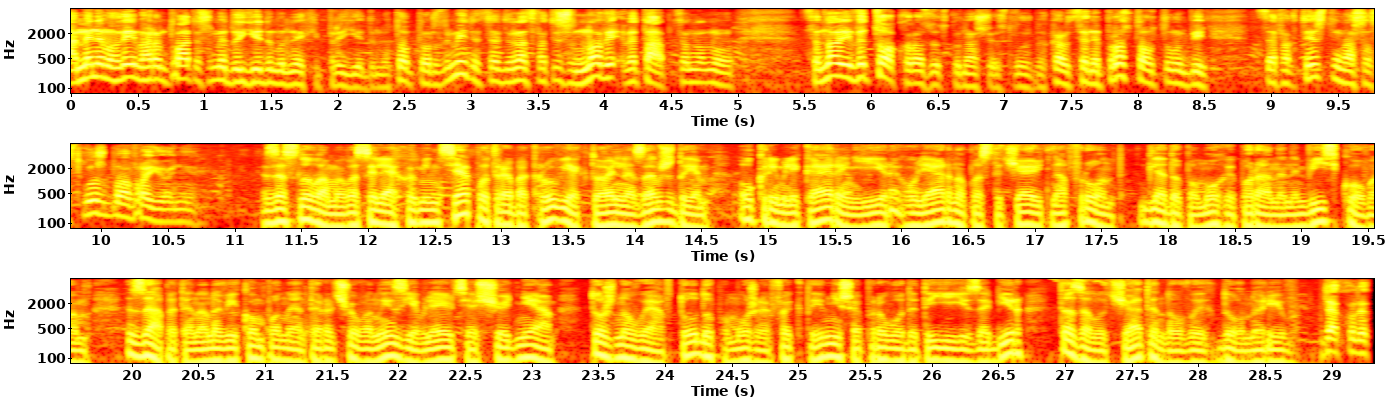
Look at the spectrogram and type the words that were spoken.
А ми не могли їм гарантувати, що ми доїдемо до них і приїдемо. Тобто, розумієте, це для нас фактично новий етап. Це ну це новий виток розвитку нашої служби. Це не просто автомобіль, це фактично наша служба в районі. За словами Василя Хомінця, потреба крові актуальна завжди. Окрім лікарень, її регулярно постачають на фронт для допомоги пораненим військовим. Запити на нові компоненти речовини з'являються щодня. Тож нове авто допоможе ефективніше проводити її забір та залучати нових донорів. Деколи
